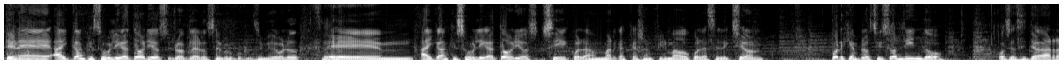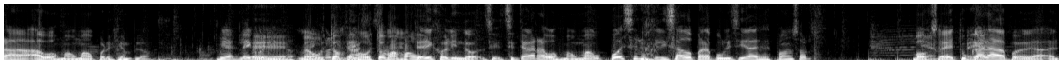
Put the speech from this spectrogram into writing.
Tiene, hay canjes obligatorios, lo aclaro siempre porque se me dio boludo. Sí. Eh, hay canjes obligatorios, ¿sí? Con las marcas que hayan firmado con la selección. Por ejemplo, si sos lindo, o sea, si te agarra a vos, Mau Mau, por ejemplo. Bien, le dijo Eh, lindo. Me le dijo gustó, lindo. me gustó más Mau. Te dijo lindo, si, si te agarra vos, Mau Mau, ¿puede ser utilizado para publicidades de sponsors? Vos, Bien, ¿eh? Tu bien. cara eh,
